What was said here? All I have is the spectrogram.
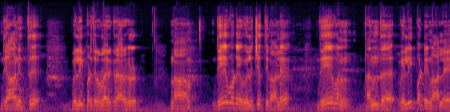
தியானித்து வெளிப்படுத்தியவர்களாக இருக்கிறார்கள். நாம் தேவனுடைய வெளிச்சத்தினாலே தேவன் தந்த வெளிப்பாட்டினாலே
